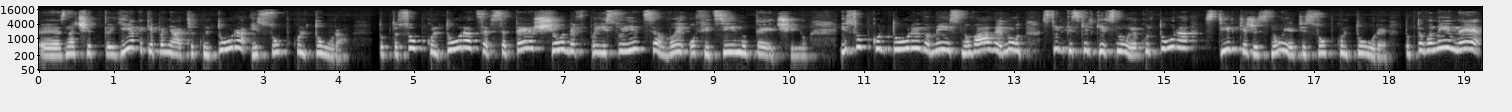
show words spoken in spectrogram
е, значить, є таке поняття культура і субкультура. Тобто субкультура це все те, що не вписується в офіційну течію. І субкультури вони існували ну, от стільки, скільки існує культура, стільки ж існують і субкультури. Тобто вони не,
